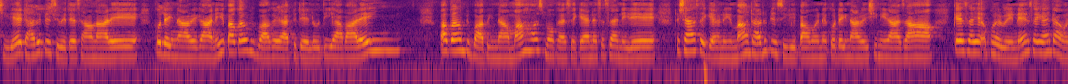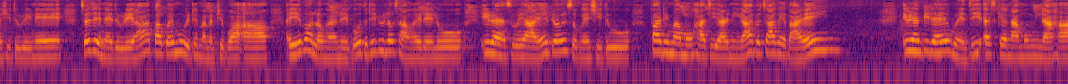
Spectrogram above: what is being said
ရှိတဲ့ဓာတ်ပစ္စည်းတွေတည်ဆောင်လာတဲ့ကုတ်တိန်နာတွေကနေပောက်ကုန်းဖြစ်ပွားခဲ့တာဖြစ်တယ်လို့သိရပါတယ်။ ပောက်ကန်းပြပါပြီးနောက်မှာ Host Morgan စိတ်ကန်းနဲ့ဆက်ဆက်နေတဲ့တခြားစိတ်ကန်းတွေမှာဓာတုပစ္စည်းတွေပါဝင်တဲ့ကွန်တိန်နာတွေရှိနေတာကြောင့်ကဲဆယ်ရဲ့အဖွဲ့တွေနဲ့စိတ်ကန်းတာဝန်ရှိသူတွေနဲ့ကြွကျင်တဲ့သူတွေဟာပောက်ကွဲမှုတွေထပ်မံမဖြစ်ပွားအောင်အရေးပေါ်လုပ်ငန်းတွေကိုတတိပြုလုပ်ဆောင်ခဲ့တယ်လို့အီရန်အစိုးရရဲ့ပြောရေးဆိုခွင့်ရှိသူဖာတီမာမိုဟာဂျီယာနီကပြောကြားခဲ့ပါတယ်။အီရန်ပြည်ထောင်ဝင်ကြီးအက်စကန်နာမိုမီနာဟာ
